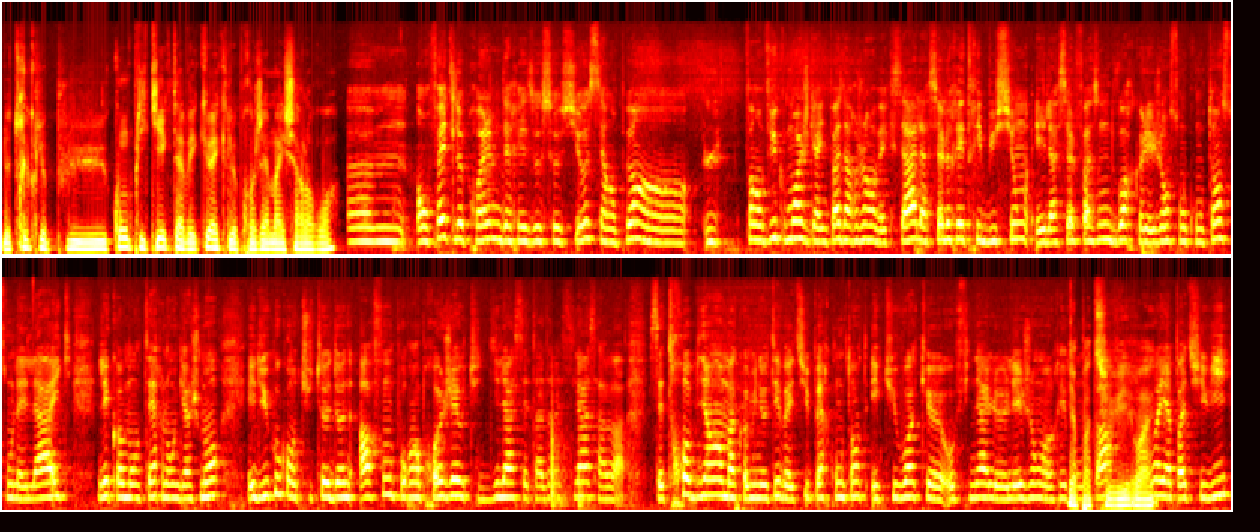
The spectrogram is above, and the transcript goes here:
le truc le plus compliqué que tu as vécu avec le projet My Charleroi? Euh, en fait, le problème des réseaux sociaux, c'est un peu un. Enfin, vu que moi je gagne pas d'argent avec ça, la seule rétribution et la seule façon de voir que les gens sont contents sont les likes, les commentaires, l'engagement. Et du coup, quand tu te donnes à fond pour un projet où tu te dis là, cette adresse-là, ça va, c'est trop bien, ma communauté va être super contente et que tu vois qu'au final, les gens euh, Il n'y répondent a pas de suivi, ouais. Ouais, il n'y a pas de suivi.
